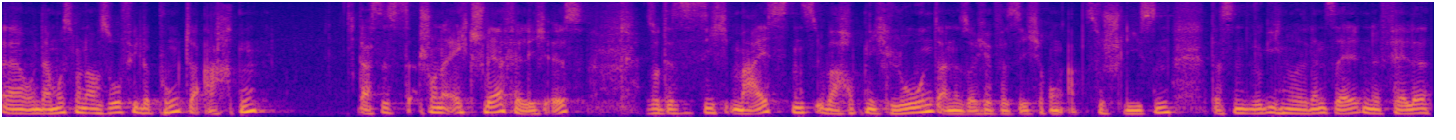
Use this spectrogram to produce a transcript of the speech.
Äh, und da muss man auf so viele Punkte achten dass es schon echt schwerfällig ist, so dass es sich meistens überhaupt nicht lohnt, eine solche Versicherung abzuschließen. Das sind wirklich nur ganz seltene Fälle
